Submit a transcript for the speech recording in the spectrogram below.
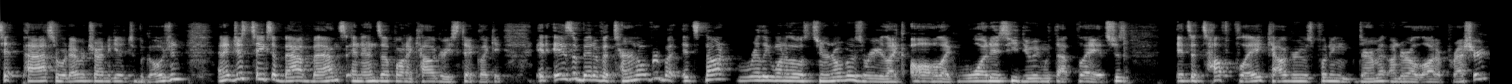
tip pass or whatever, trying to get it to Bogosian, and it just takes a bad bounce and ends up on a Calgary stick. Like it, it is a bit of a turnover, but it's not really one of those turnovers where you're like, oh, like what is he doing with that play? It's just it's a tough play. Calgary was putting Dermott under a lot of pressure,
